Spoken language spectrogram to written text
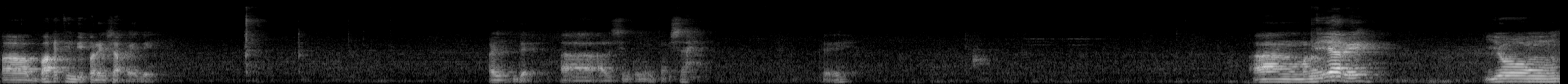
ah, bakit hindi pa rin siya pwede. Ay, hindi. Ah, alisin ko na itong isa. Okay. Ang mangyayari, yung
